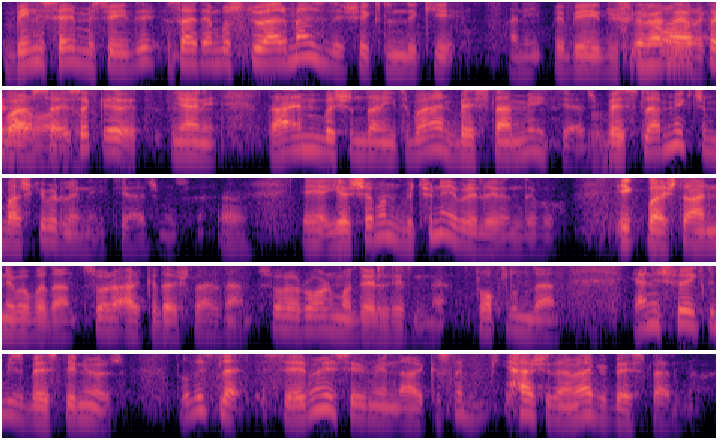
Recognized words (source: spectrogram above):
beni sevmeseydi zaten bu sütü vermezdi şeklindeki hani bebeği düşünüyor hayatta olarak kalamazdım. varsaysak evet. Yani daha en başından itibaren beslenme ihtiyacı. Beslenmek için başka birilerine ihtiyacımız var. E, yaşamın bütün evrelerinde bu. İlk başta anne babadan, sonra arkadaşlardan, sonra rol modellerinden, toplumdan. Yani sürekli biz besleniyoruz. Dolayısıyla sevme ve sevilmenin arkasında her şeyden evvel bir beslenme var.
